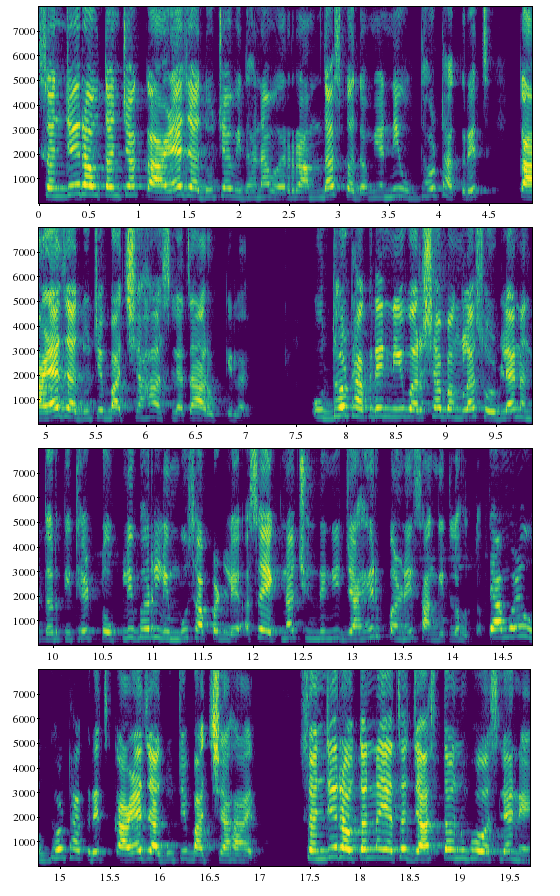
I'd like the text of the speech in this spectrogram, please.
संजय राऊतांच्या काळ्या जादूच्या विधानावर रामदास कदम यांनी उद्धव ठाकरेच काळ्या जादूचे बादशाह असल्याचा आरोप केलाय. उद्धव ठाकरेंनी वर्षा बंगला सोडल्यानंतर तिथे टोपलीभर लिंबू सापडले असं एकनाथ शिंदेनी जाहीरपणे सांगितलं होतं. त्यामुळे उद्धव ठाकरेच काळ्या जादूचे बादशहा आहेत. संजय राऊतांना याचा जास्त अनुभव असल्याने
